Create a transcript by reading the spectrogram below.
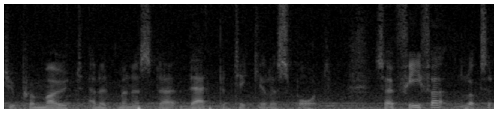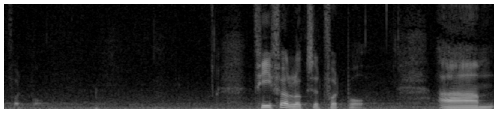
to promote and administer that particular sport. So FIFA looks at football. FIFA looks at football. Um,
